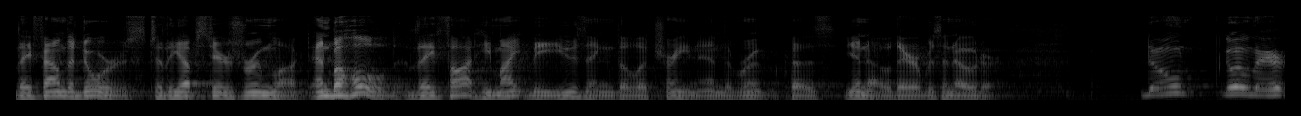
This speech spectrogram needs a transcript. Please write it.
they found the doors to the upstairs room locked. And behold, they thought he might be using the latrine in the room because, you know, there was an odor. Don't go there.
